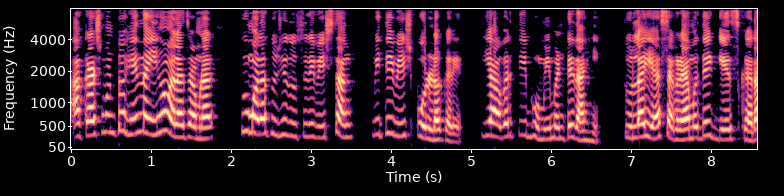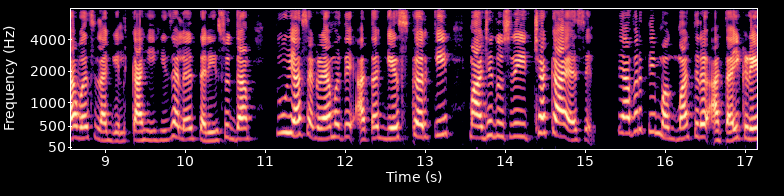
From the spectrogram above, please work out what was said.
आकाश म्हणतो हे नाही हो मला जमणार. तू मला तुझी दुसरी विश सांग. मी ती विश पूर्ण करेन. यावरती भूमी म्हणते नाही. तुला या सगळ्यामध्ये गेस करावंच लागेल. काहीही झालं तरी सुद्धा तू या सगळ्यामध्ये आता गेस कर की माझी दुसरी इच्छा काय असेल? त्यावरती मग मात्र आता इकडे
